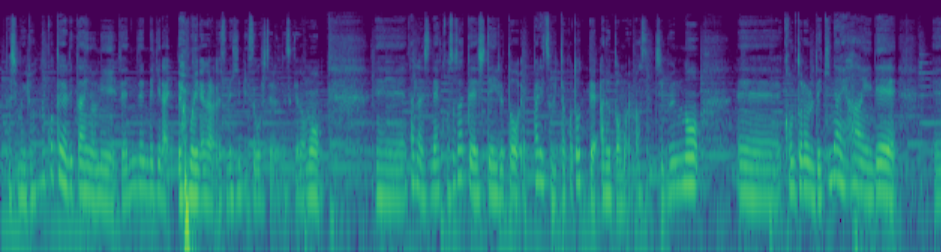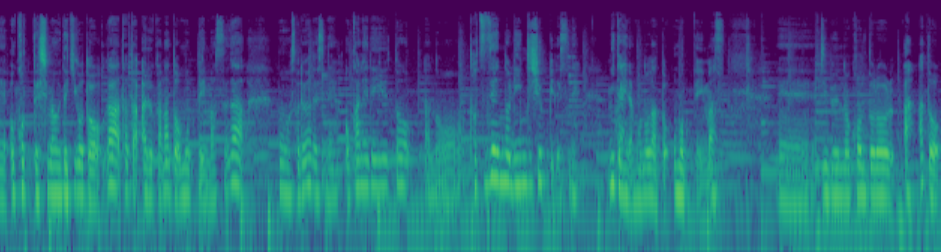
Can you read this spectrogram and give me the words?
私もいろんなことやりたいのに全然できないって思いながらですね日々過ごしてるんですけどもえー、ただですね子育てしているとやっぱりそういったことってあると思います。自分の、えー、コントロールできない範囲で、えー、起こってしまう出来事が多々あるかなと思っていますがもうそれはですねお金で言うとあの突然の臨時出費ですね。みたいなものだと思っています、えー、自分のコントロールああと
